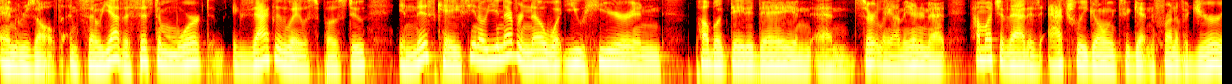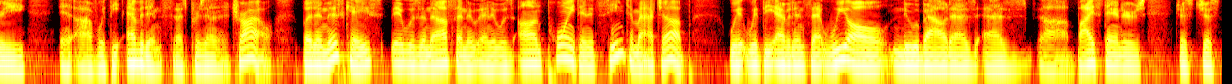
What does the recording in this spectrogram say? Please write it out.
end result. And so, yeah, the system worked exactly the way it was supposed to. In this case, you know, you never know what you hear in public day to day and and certainly on the internet, how much of that is actually going to get in front of a jury uh, with the evidence that's presented at trial. But in this case, it was enough and it, and it was on point and it seemed to match up with, with the evidence that we all knew about as as uh, bystanders, just just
